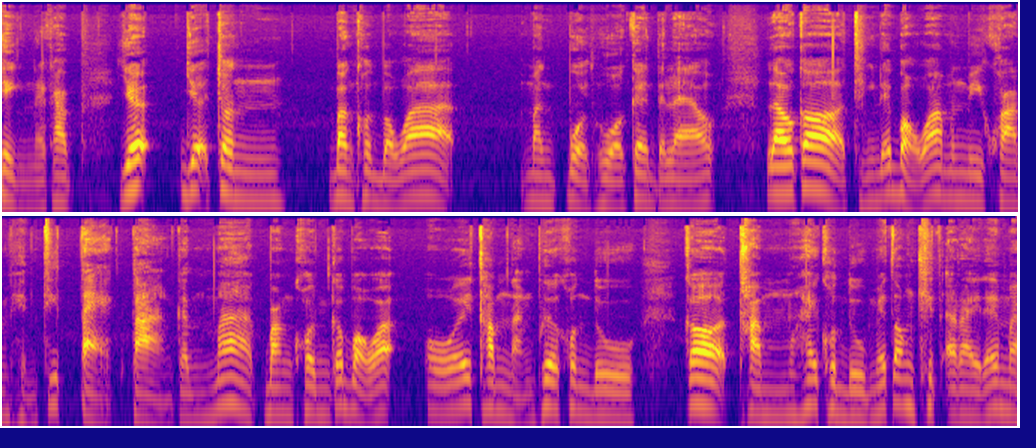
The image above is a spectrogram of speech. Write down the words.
ริง ๆ นะครับ เยอะเยอะจนบางคนบอกว่า มันปวดหัวเกินไปแล้ว แล้วก็ถึงได้บอกว่ามันมีความเห็นที่แตกต่างกันมาก บางคนก็บอกว่า โอ้ยทำหนังเพื่อคนดู ก็ทำให้คนดูไม่ต้องคิดอะไรได้ไหม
